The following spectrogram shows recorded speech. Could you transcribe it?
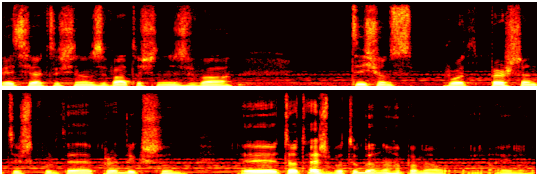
Wiecie jak to się nazywa? To się nazywa 1000 pro- percentage, kurde, prediction. Yy, to też, bo tu będę chyba miał, no,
